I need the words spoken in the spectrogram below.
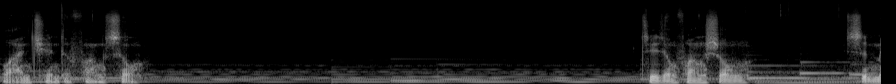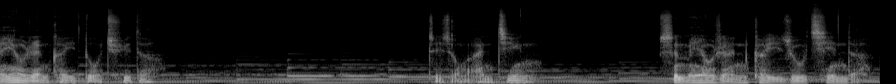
完全的放松，这种放松是没有人可以夺去的，这种安静是没有人可以入侵的。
